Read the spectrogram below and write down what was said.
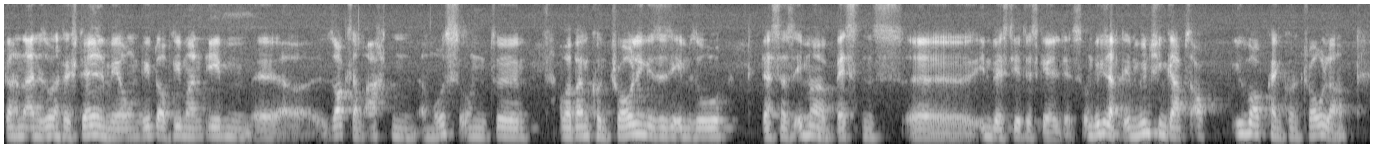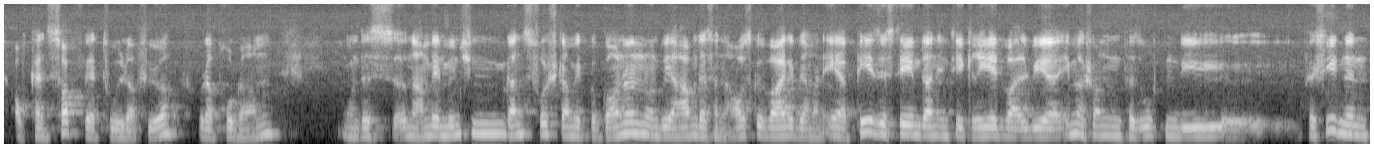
dann eine sogenannte Stellenmehrung gibt, auf die man eben äh, sorgsam achten muss. Und, äh, aber beim Controlling ist es eben so, dass das immer bestens äh, investiertes Geld ist. Und wie gesagt, in München gab es auch überhaupt keinen Controller, auch kein Software-Tool dafür oder Programm. Und das und haben wir in München ganz frisch damit begonnen und wir haben das dann ausgeweitet. Wir haben ein ERP-System dann integriert, weil wir immer schon versuchten, die äh, verschiedenen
